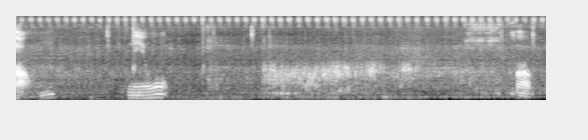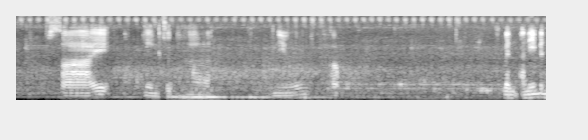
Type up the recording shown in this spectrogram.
สองนิ้ว ขอบซ้าย 1.5 นิ้วครับ เป็นอันนี้เป็น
